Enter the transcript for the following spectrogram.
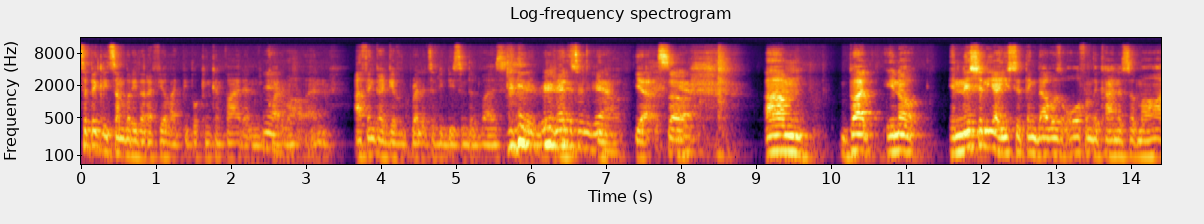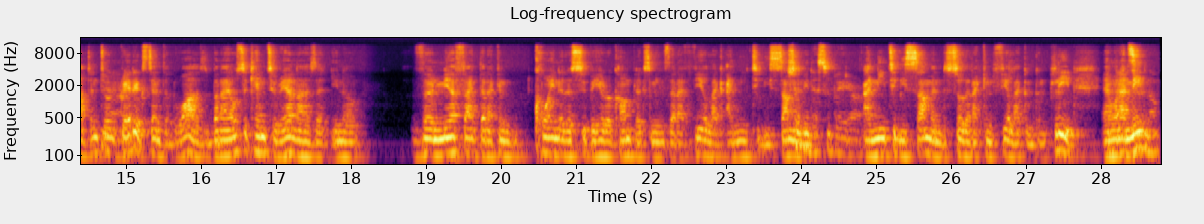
typically somebody that I feel like people can confide in quite Yeah. well, and I think I give relatively decent advice. Relatively, You yeah. know, yeah. So, Yeah. um, but you know, initially I used to think that was all from the kindness of my heart, and to a great extent it was. But I also came to realize that you know, the mere fact that I can coin it a superhero complex means that I feel like I need to be summoned. Should be the superhero. I need to be summoned so that I can feel like I'm complete. And what I mean, signal.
